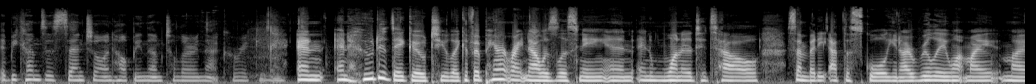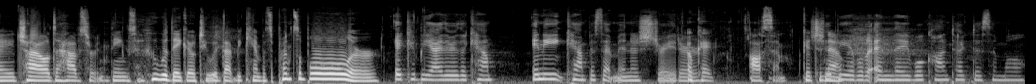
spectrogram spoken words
it becomes essential in helping them to learn that curriculum and and who did they go to like if a parent right now now was listening and, and wanted to tell somebody at the school, you know, I really want my, my child to have certain things, who would they go to? Would that be campus principal or? It could be either the camp, any campus administrator. Okay. Awesome. Good to Should know. be able to, and they will contact us and we'll.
